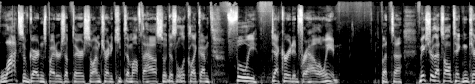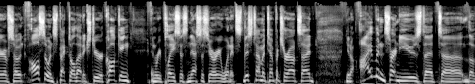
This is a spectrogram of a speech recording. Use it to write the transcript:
lots of garden spiders up there, so I'm trying to keep them off the house so it doesn't look like I'm fully decorated for Halloween. But uh, make sure that's all taken care of. So also inspect all that exterior caulking and replace as necessary when it's this time of temperature outside. You know, I've been starting to use that uh, the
